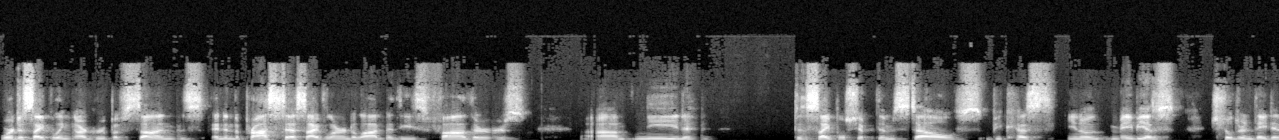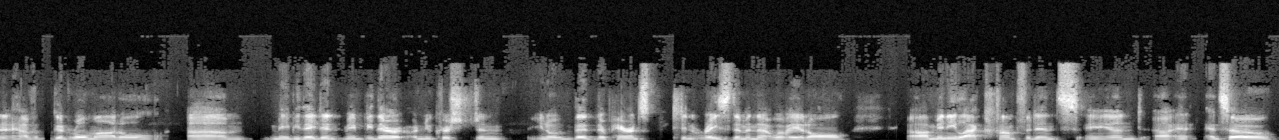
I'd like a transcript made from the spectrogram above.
we're discipling our group of sons. And in the process i've learned a lot of these fathers um, need discipleship themselves because you know maybe as children they didn't have a good role model. Um, maybe they didn't maybe they're a new christian you know that their parents didn't raise them in that way at all. Uh, many lack confidence and uh, and, and so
